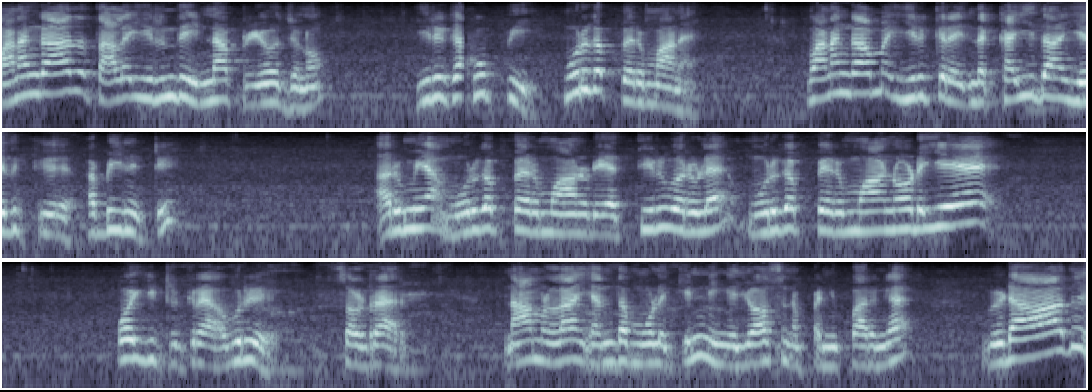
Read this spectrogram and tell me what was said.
வணங்காத தலை இருந்து என்ன பிரயோஜனம்? இருக கூப்பி முருகப்பெருமானை வணங்காமல் இருக்கிற இந்த கை தான் எதுக்கு? அப்படின்ட்டு அருமையாக முருகப்பெருமானுடைய திருவருளை முருகப்பெருமானோடையே போய்கிட்டு இருக்கிற அவரு சொல்கிறார் நாமெல்லாம் எந்த மூளைக்குன்னு நீங்கள் யோசனை பண்ணி பாருங்கள் விடாது.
